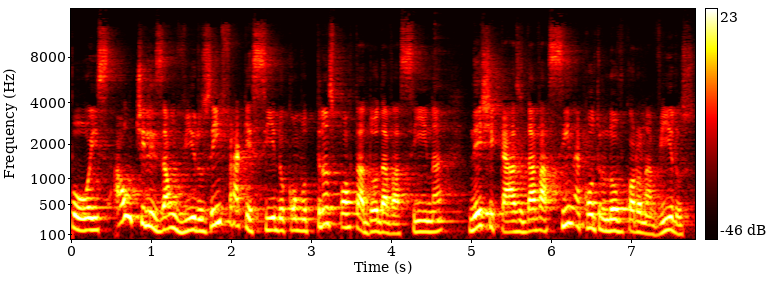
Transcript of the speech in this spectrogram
pois, ao utilizar um vírus enfraquecido como transportador da vacina, neste caso da vacina contra o novo coronavírus,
